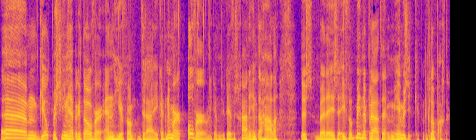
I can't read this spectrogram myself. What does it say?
Um, Guild Machine heb ik het over. En hiervan draai ik het nummer over. Want ik heb natuurlijk even schade in te halen. Dus bij deze even wat minder praten, meer muziek. Want ik loop achter.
